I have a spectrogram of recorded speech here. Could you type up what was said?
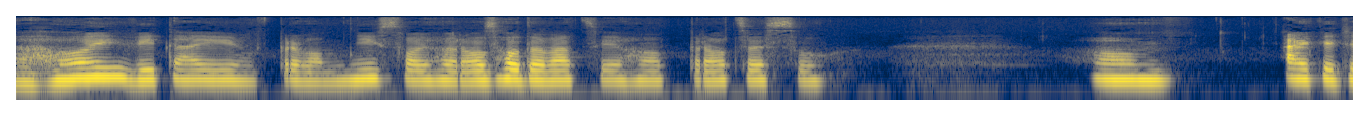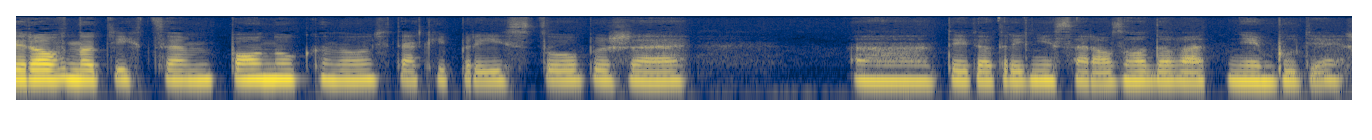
Ahoj, vítaj v prvom dni svojho rozhodovacieho procesu. Um, aj keď rovno ti chcem ponúknuť taký prístup, že uh, tieto tri dni sa rozhodovať nebudeš.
